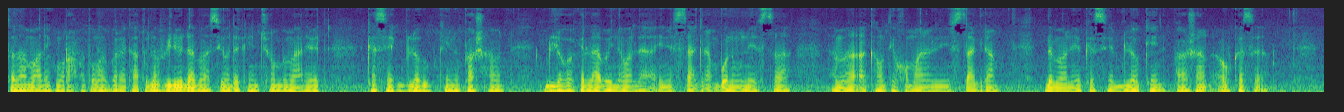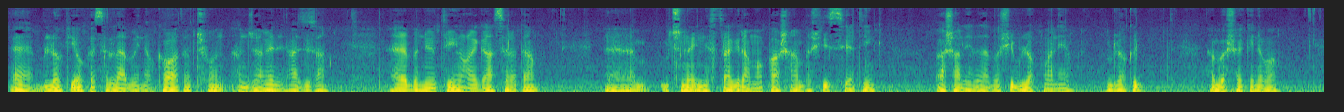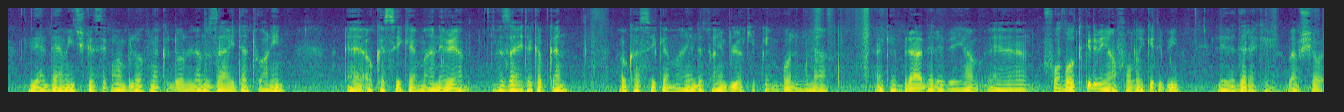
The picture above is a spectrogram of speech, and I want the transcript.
سلام علیکم و ڕحمت وڵات بەرەکات و لە ڤیددیودا باسیەوە دەکەین چۆن بمانەوێت کەسێک بلۆگ بکەین و پاش هاون بلۆگەکە لابینەوە لە ئینستاگرام بۆ نمونە ئێستا ئەمە ئەکاونتی خۆمانە لە ئینستاگرام دەمانەوێت کەسێ بلۆکەین پاشان ئەو کەسە بلۆکی ئەو کەسە لابینەوە کەواتە چۆن ئەنجامێنین عزیزان بە نوێترین ڕێگا سەرەتا بچنە ئینستاگرامەوە پاشان بەشی سێتینگ پاشان لێرەدا بەشی بلۆکمانەیە بلۆکت ئەم بەشەکەنەوە لێردامی هیچ کەسێکمان بلۆک نەکردو لەم زایدە توانین ئەو کەسێک کە مانەوێ زایدەکە بکەن ئەو کەسێک کە مانێ دەتوانین بلۆکی بکەین بۆ نمونە ئەگە برادرە بێ یان فۆڵۆت کردبێ یان فۆڵۆی کردبی لێرە دەرەکەوێت بەم شێوە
